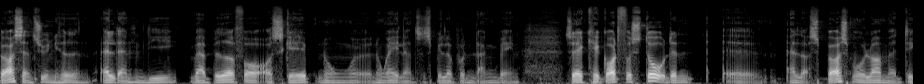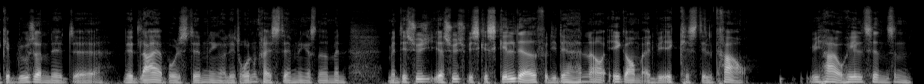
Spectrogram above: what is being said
bør sandsynligheden alt andet lige være bedre for at skabe nogle, øh, nogle A-landsspillere på den lange bane. Så jeg kan godt forstå den øh, altså spørgsmål om, at det kan blive sådan lidt, øh, lidt lejrebålstemning og lidt rundkredsstemning og sådan noget, men, men det synes, jeg synes, vi skal skille det ad, fordi det handler jo ikke om, at vi ikke kan stille krav. Vi har jo hele tiden sådan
